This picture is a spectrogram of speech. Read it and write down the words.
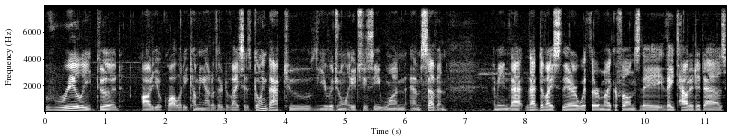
really good audio quality coming out of their devices. Going back to the original HTC One M7, I mean that that device there with their microphones, they they touted it as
